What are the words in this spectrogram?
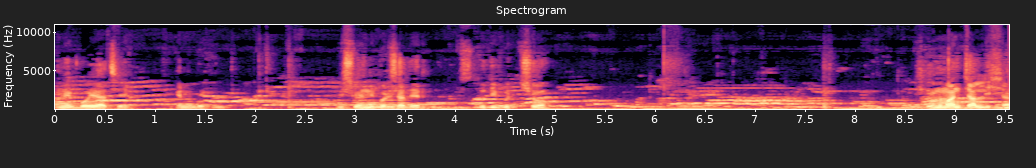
অনেক বই আছে। এখানে দেখুন বিশ্ব হিন্দু পরিষদের স্তুতিগুচ্ছ হনুমান চাল্লিশা।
